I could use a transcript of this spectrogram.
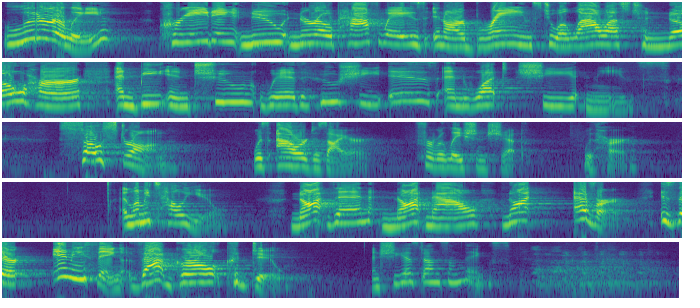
literally creating new neural pathways in our brains to allow us to know her and be in tune with who she is and what she needs. So strong was our desire for relationship with her. And let me tell you, not then, not now, not ever is there anything that girl could do and she has done some things.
